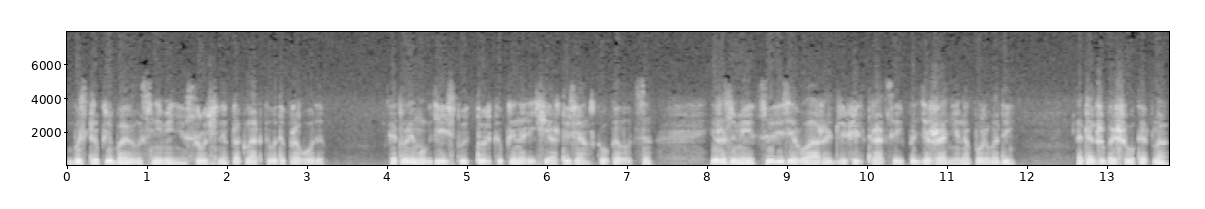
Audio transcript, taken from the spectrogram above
быстро прибавилась не менее срочная прокладка водопровода, который мог действовать только при наличии артезианского колодца и, разумеется, резервуара для фильтрации и поддержания напора воды, а также большого котла,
